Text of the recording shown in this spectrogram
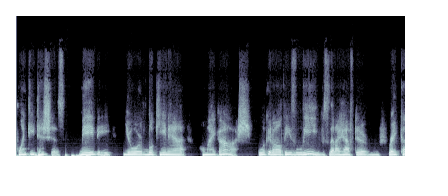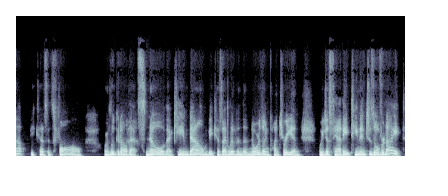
20 dishes, maybe you're looking at, oh my gosh, look at all these leaves that I have to rake up because it's fall. Or look at all that snow that came down because I live in the northern country and we just had 18 inches overnight.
